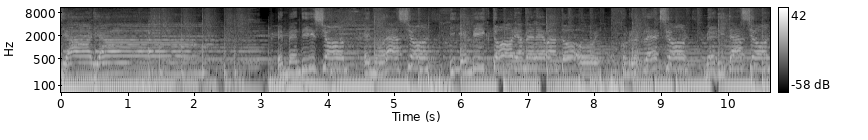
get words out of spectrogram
diaria. En bendición, en oración y en victoria me levanto hoy. Con reflexión, meditación,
